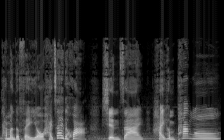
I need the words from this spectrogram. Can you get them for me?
它们的肥油还在的话，现在还很胖哦。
